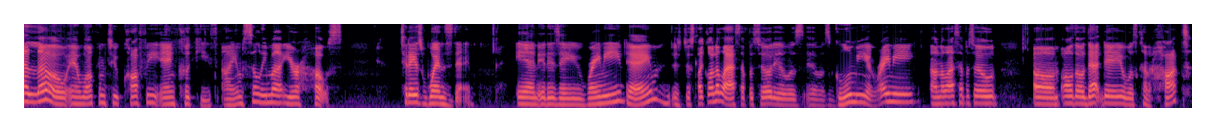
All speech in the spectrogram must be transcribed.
Hello, and welcome to Coffee and Cookies. I am Salima, your host. Today's Wednesday, and it is a rainy day. It's just like on the last episode. It was it was gloomy and rainy on the last episode. Um, although that day it was kind of hot,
